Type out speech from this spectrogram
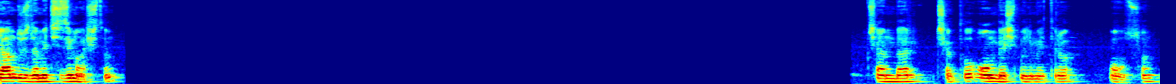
Yan düzleme çizim açtım. Çember çapı 15 mm olsun.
